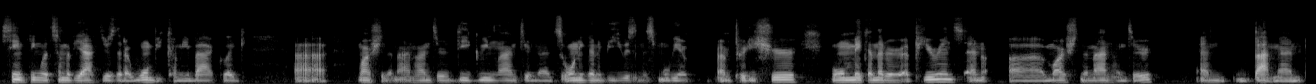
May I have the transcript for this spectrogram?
same thing with some of the actors that won't be coming back, like uh, Martian the Manhunter, the Green Lantern, that's only going to be used in this movie. I'm pretty sure won't make another appearance, and uh, Martian the Manhunter and Batman.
